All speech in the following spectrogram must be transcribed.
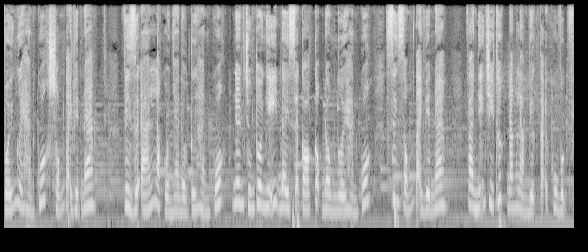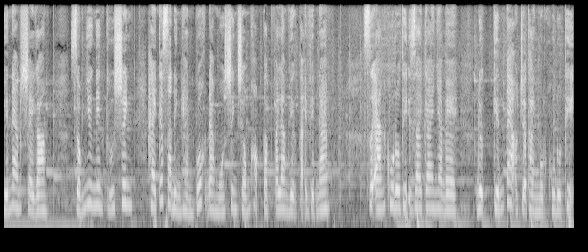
với người Hàn Quốc sống tại Việt Nam – vì dự án là của nhà đầu tư Hàn Quốc nên chúng tôi nghĩ đây sẽ có cộng đồng người Hàn Quốc sinh sống tại Việt Nam và những tri thức đang làm việc tại khu vực phía nam Sài Gòn, giống như nghiên cứu sinh hay các gia đình Hàn Quốc đang muốn sinh sống, học tập và làm việc tại Việt Nam. Dự án khu đô thị Giai Ca Nhà Bè được kiến tạo trở thành một khu đô thị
